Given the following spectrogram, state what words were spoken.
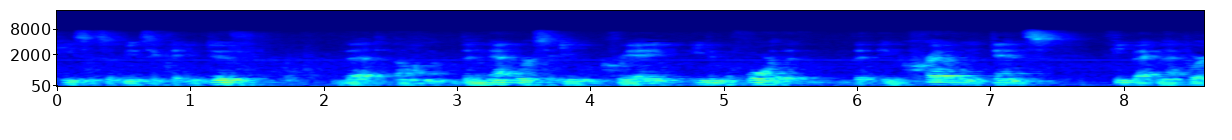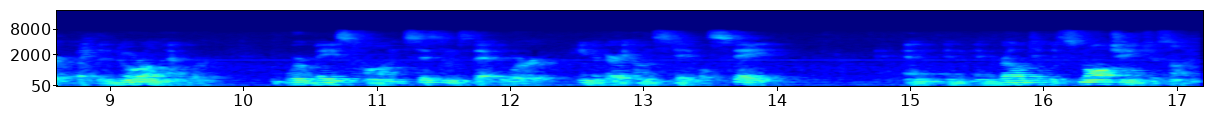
pieces of music that you do. That um, the networks that you create, even before the, the incredibly dense feedback network of the neural network, were based on systems that were in a very unstable state. And, and, and relatively small changes on,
